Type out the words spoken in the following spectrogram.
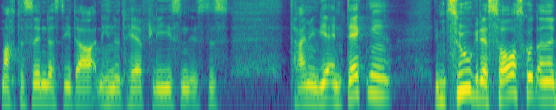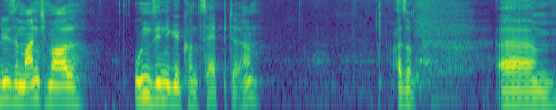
Macht es Sinn, dass die Daten hin und her fließen? Ist es Timing? Wir entdecken im Zuge der Source Code Analyse manchmal unsinnige Konzepte. Also ähm,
